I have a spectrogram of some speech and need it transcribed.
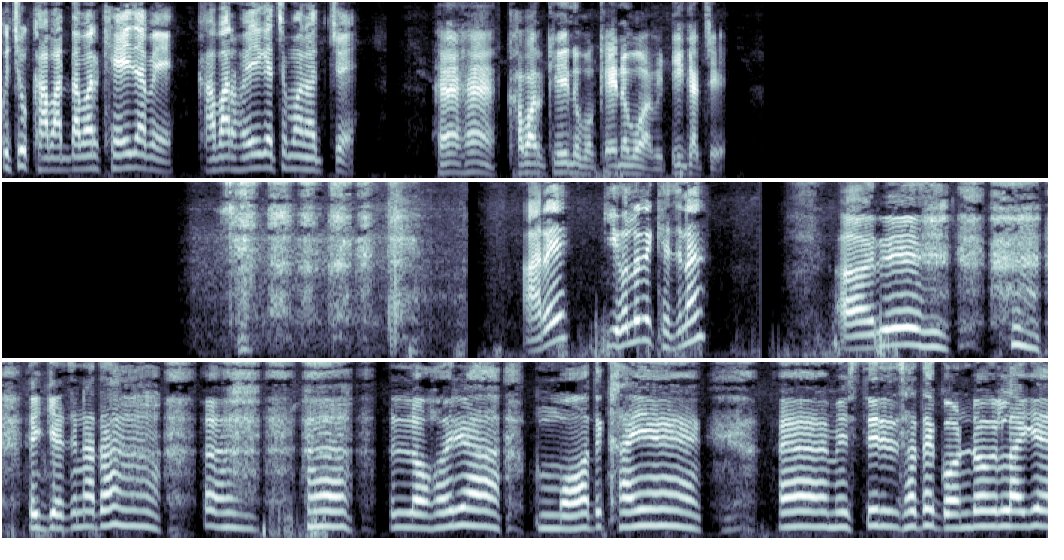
কিছু খাবার দাবার খেয়ে যাবে। খাবার হয়ে গেছে মনে হচ্ছে। হ্যাঁ হ্যাঁ খাবার খেয়ে নেব খেয়ে নেব আমি ঠিক আছে। আরে কি হলো রে খেজনা? আরে গেজনাদা লহরিয়া মদ খাইয়ে মিস্ত্রির সাথে গন্ডগোল লাগে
